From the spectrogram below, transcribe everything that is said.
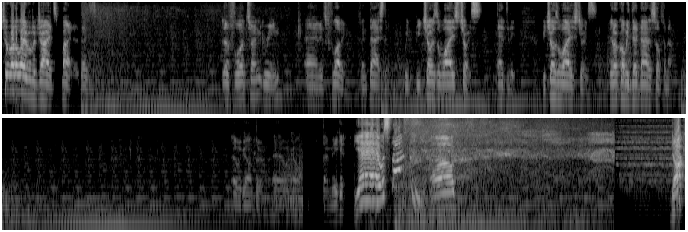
to run away from a giant spider. That's the floor turned green, and it's flooding. Fantastic. We, we chose a wise choice, Anthony. We chose a wise choice. You don't call me dead dinosaur for now. And we're going through. And we're going. Did I make it? Yeah, we're starting! Oh. Duck,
